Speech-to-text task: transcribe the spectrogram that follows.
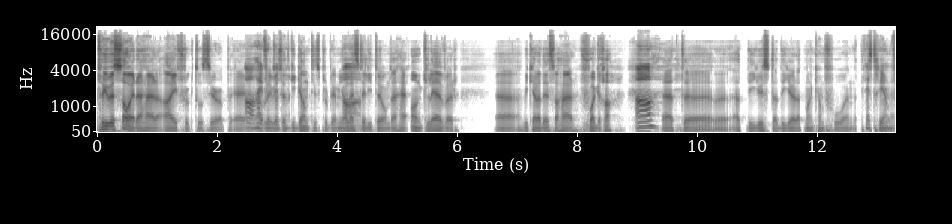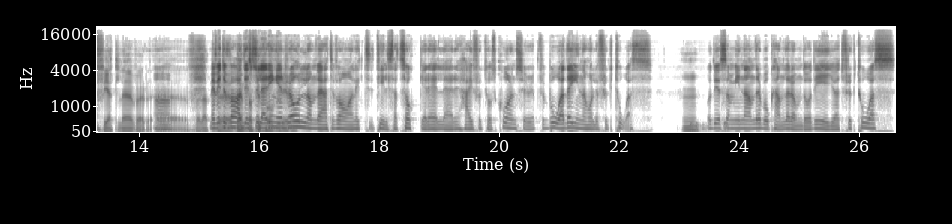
för USA är det här high fructose syrup eh, Ja, high har blivit ett gigantiskt problem. Jag Ja. läste lite om det här enclever. Uh, vi kallar det så här, foie gras. Ja, Att, eh, att det just att det gör att man kan få en extrem Fettlever. fet lever. Ja. eh, för att, men vet du eh, vad? Det spelar ingen roll om du äter vanligt tillsatt socker eller high fructose corn syrup. För båda innehåller fruktos. Mm. Och det som min andra bok handlar om då, det är ju att fruktos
